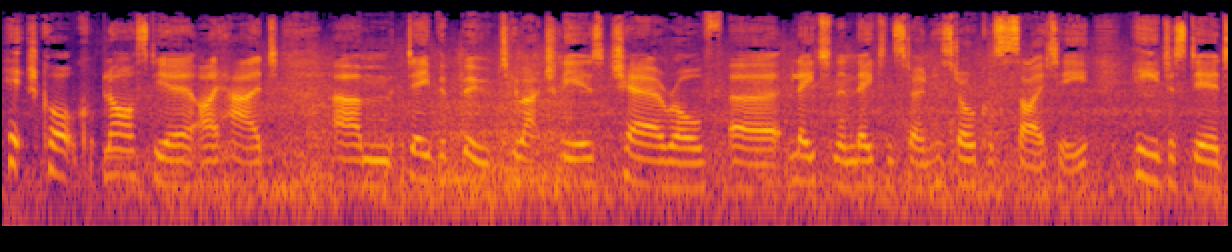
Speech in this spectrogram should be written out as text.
Hitchcock. Last year, I had um, David Boot, who actually is chair of uh, Leyton and Leytonstone Historical Society. He just did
